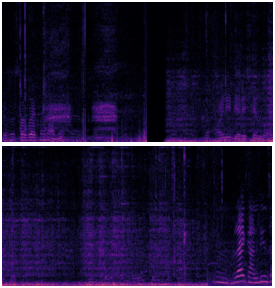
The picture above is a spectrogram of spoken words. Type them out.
त्यसो सब्सक्राइब पनि हामी अहिले धेरै सेल भयो लाइक हानिदिन्छ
